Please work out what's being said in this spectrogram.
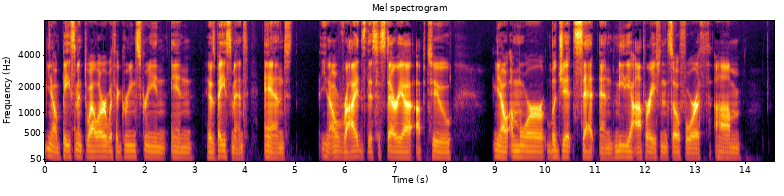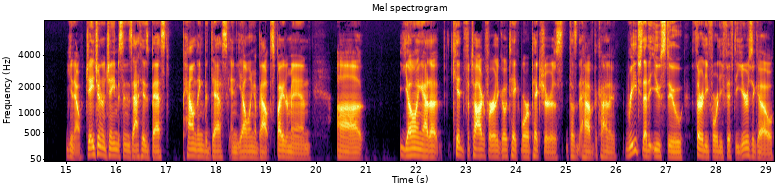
you know, basement dweller with a green screen in his basement and, you know, rides this hysteria up to, you know, a more legit set and media operation and so forth. Um, you know, J. Jonah Jameson is at his best, pounding the desk and yelling about Spider Man, uh, yelling at a kid photographer to go take more pictures doesn't have the kind of reach that it used to 30, 40, 50 years ago.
